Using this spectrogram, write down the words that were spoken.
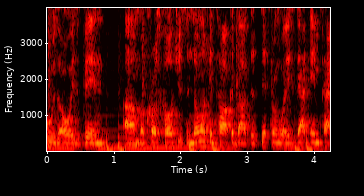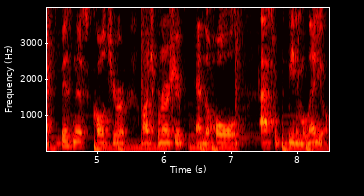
who's always been um, across cultures, and no one can talk about the different ways that impacts business, culture, entrepreneurship, and the whole aspect of being a millennial.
